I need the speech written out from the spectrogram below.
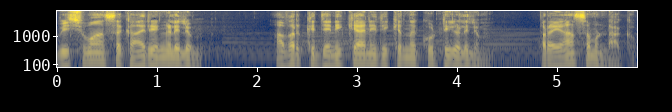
വിശ്വാസ കാര്യങ്ങളിലും അവർക്ക് ജനിക്കാനിരിക്കുന്ന കുട്ടികളിലും പ്രയാസമുണ്ടാക്കും.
